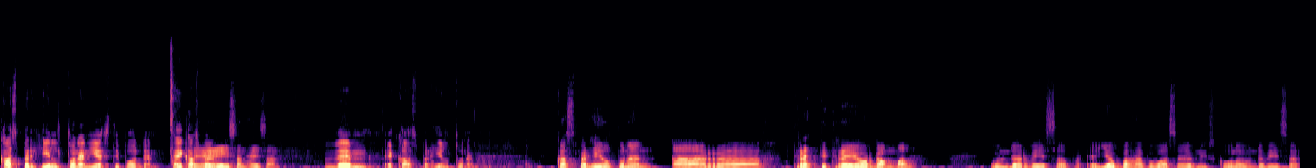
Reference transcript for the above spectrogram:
Kasper Hiltonen gäst i podden. Hej Kasper! Hejsan hejsan! Vem är Kasper Hiltonen? Kasper Hiltonen är uh, 33 år gammal, undervisar, jobbar här på Vasa övningsskola och undervisar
